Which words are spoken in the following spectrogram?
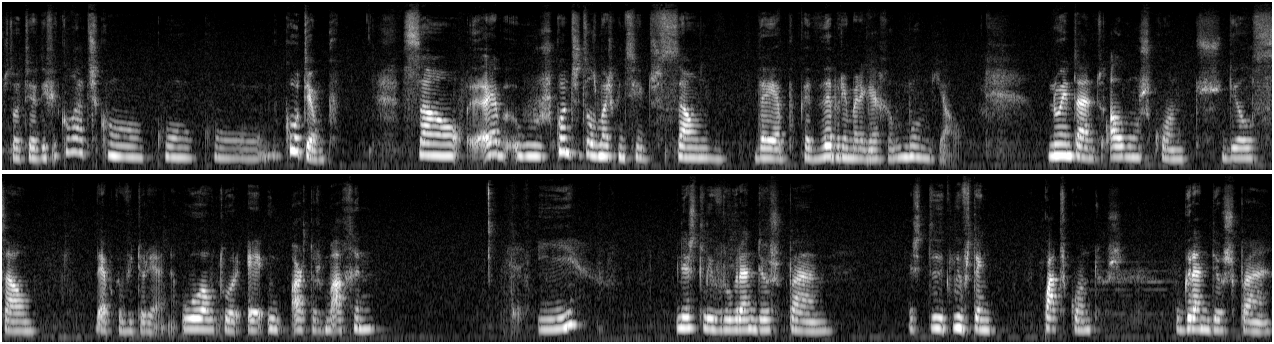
Estou a ter dificuldades com, com, com, com o tempo são. É, os contos deles mais conhecidos são da época da Primeira Guerra Mundial. No entanto, alguns contos dele são da época vitoriana. O autor é o Arthur Machen e neste livro, O Grande Deus Pan, este livro tem quatro contos. O Grande Deus Pan,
